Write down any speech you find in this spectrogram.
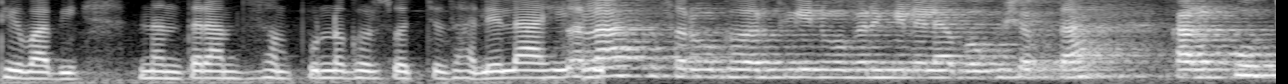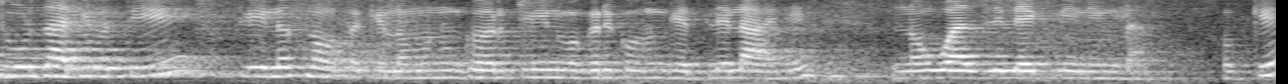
ठेवावी. नंतर आमचं संपूर्ण घर स्वच्छ झालेलं आहे. चला सर्व घर क्लीन वगैरे केलेलं आहे बघू शकता. कारण खूप धूळ झाली होती. क्लीनच नव्हतं केलं म्हणून घर क्लीन वगैरे करून घेतलेलं आहे. नऊ वाजलेलं आहे क्लिनिंगला ओके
